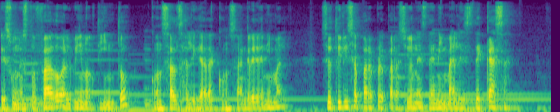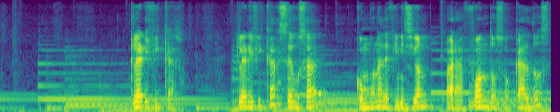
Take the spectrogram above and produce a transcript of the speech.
es un estofado al vino tinto con salsa ligada con sangre de animal. Se utiliza para preparaciones de animales de caza. Clarificar. Clarificar se usa como una definición para fondos o caldos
